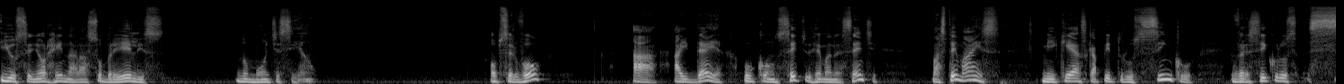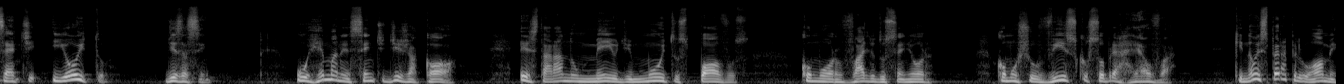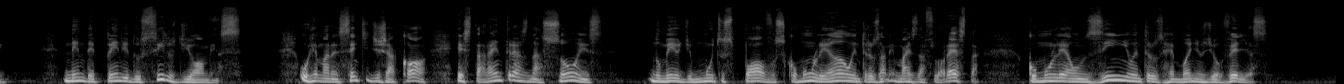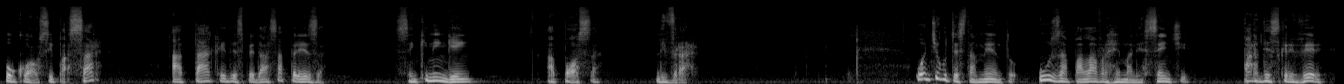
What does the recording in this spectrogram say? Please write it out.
E o Senhor reinará sobre eles no Monte Sião. Observou a, a ideia, o conceito de remanescente? Mas tem mais. Miqueias capítulo 5, versículos 7 e 8 Diz assim: O remanescente de Jacó estará no meio de muitos povos, como orvalho do Senhor, como chuvisco sobre a relva, que não espera pelo homem, nem depende dos filhos de homens. O remanescente de Jacó estará entre as nações, no meio de muitos povos, como um leão entre os animais da floresta, como um leãozinho entre os rebanhos de ovelhas, o qual, se passar, ataca e despedaça a presa sem que ninguém a possa livrar. O Antigo Testamento usa a palavra remanescente para descrever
